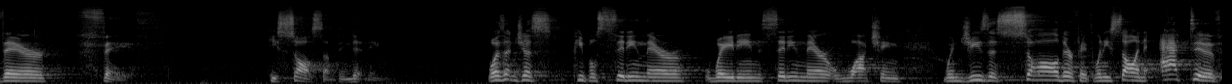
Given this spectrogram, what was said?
their faith, he saw something, didn't he? Wasn't just people sitting there waiting, sitting there watching. When Jesus saw their faith, when he saw an active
